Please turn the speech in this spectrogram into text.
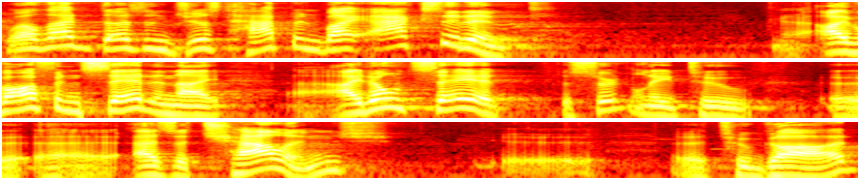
Well, that doesn't just happen by accident. I've often said, and I, I don't say it certainly to, uh, uh, as a challenge uh, uh to God,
